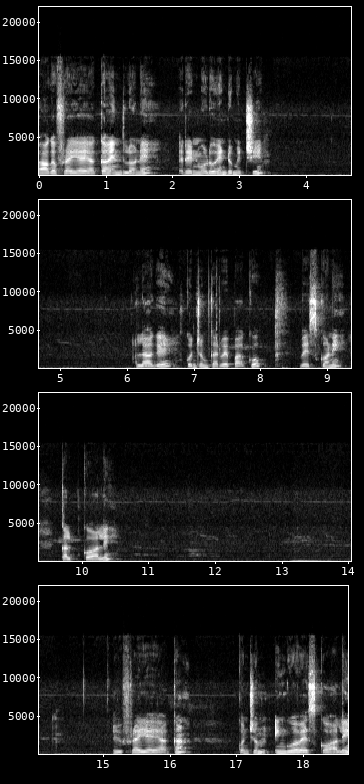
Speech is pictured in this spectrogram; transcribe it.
బాగా ఫ్రై అయ్యాక ఇందులోనే రెండు మూడు ఎండుమిర్చి అలాగే కొంచెం కరివేపాకు వేసుకొని కలుపుకోవాలి. ఇవి ఫ్రై అయ్యాక కొంచెం ఇంగువ వేసుకోవాలి.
